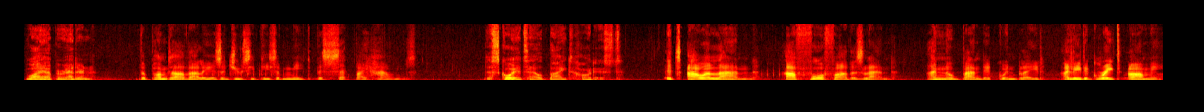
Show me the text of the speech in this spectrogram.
Why Upper Aedirn? The Pontar Valley is a juicy piece of meat beset by hounds. The Scoia'tael bite hardest. It's our land. Our forefathers' land. I'm no bandit, Gwynbleidd. I lead a great army.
